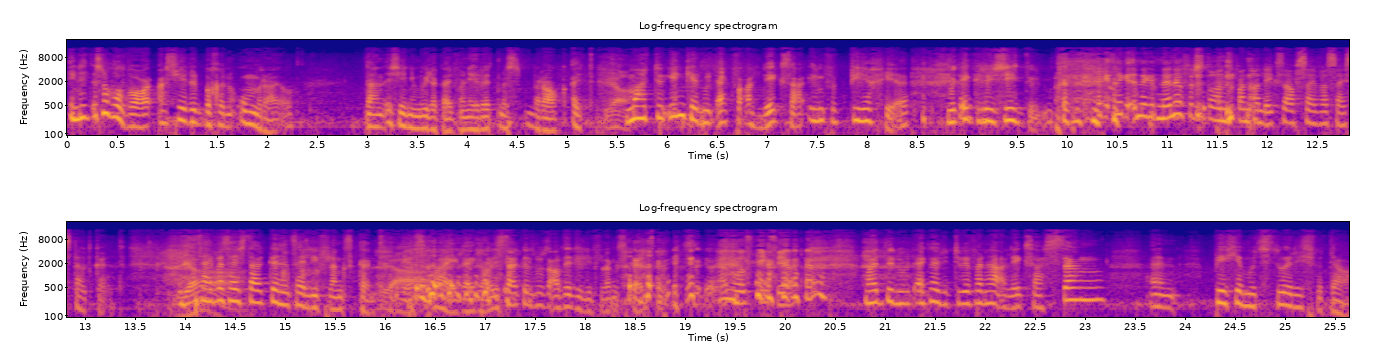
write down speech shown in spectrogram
En dit is nogal waar as jy dit begin omruil, dan is jy in die moeilikheid die ritmes raak uit. Ja. Maar toe een keer moet ek vir Alexa en vir PG moet ek regie doen. Ek ek, en ek het nou-nou verstaan van Alexa of sy was sy stout kind. Ja. Sy was sy stoutkind en sy lieflingskind geweest. Baie, ja, die stoutkind was altyd die lieflingskind geweest. Ek was nie ja. maar toe moet ek nou die twee van Alexa sing en PG moet stories vertel.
